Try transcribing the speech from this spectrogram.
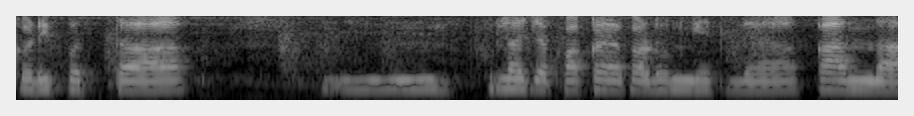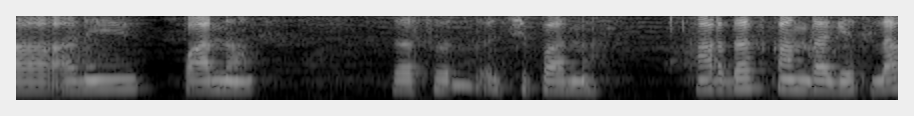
कढीपत्ता फुलाच्या पाकळ्या काढून घेतल्या कांदा आणि पानं जास्वंदाची पानं. अर्धाच कांदा घेतला.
